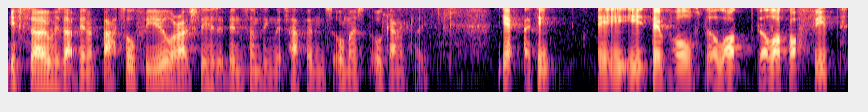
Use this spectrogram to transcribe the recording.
If so, has that been a battle for you, or actually has it been something that's happened almost organically? Yeah, I think it evolved a lot. A lot of it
